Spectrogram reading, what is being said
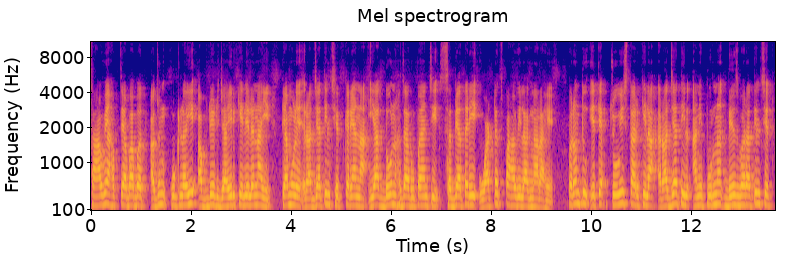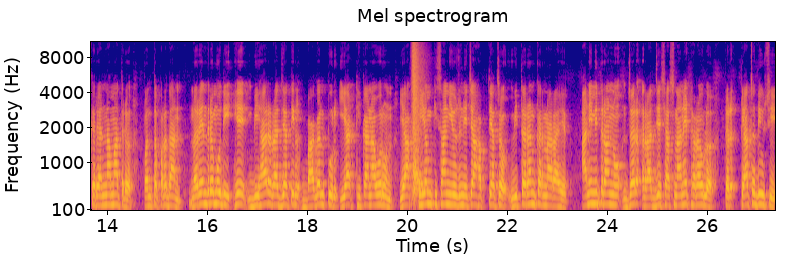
सहाव्या हप्त्याबाबत अजून कुठलंही अपडेट जाहीर केलेलं नाही. त्यामुळे राज्यातील शेतकऱ्यांना या दोन हजार रुपयांची सध्या तरी वाटच पाहावी लागणार आहे. परंतु येत्या चोवीस तारखेला राज्यातील आणि पूर्ण देशभरातील शेतकऱ्यांना मात्र पंतप्रधान नरेंद्र मोदी हे बिहार राज्यातील बागलपूर या ठिकाणावरून या पी एम किसान योजनेच्या हप्त्याचं वितरण करणार आहेत. आणि मित्रांनो जर राज्य शासनाने ठरवलं तर त्याच दिवशी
